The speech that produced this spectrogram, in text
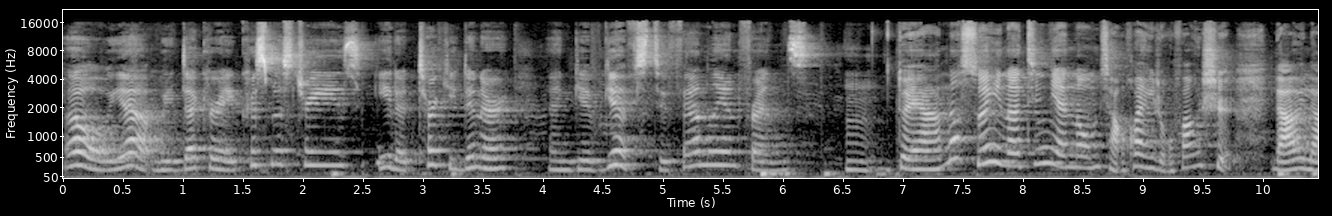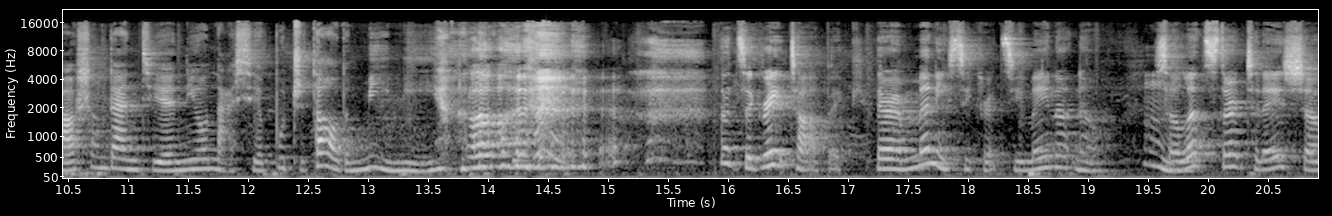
Oh, yeah, we decorate Christmas trees, eat a turkey dinner, and give gifts to family and friends. 嗯，对呀、那所以呢，今年呢，我们想换一种方式，聊一聊圣诞节你有哪些不知道的秘密。 That's a great topic. There are many secrets you may not know. So let's start today's show.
